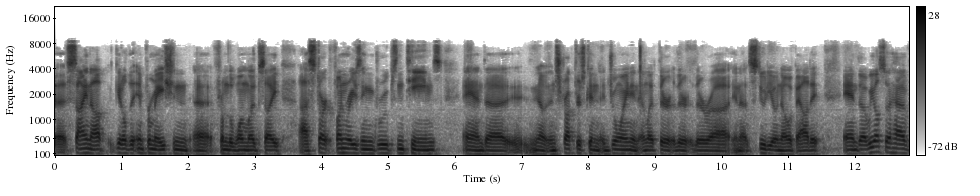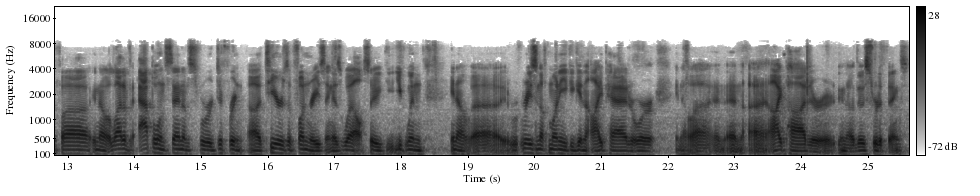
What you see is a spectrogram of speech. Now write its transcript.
uh, sign up, get all the information uh, from the one website, uh, start fundraising groups and teams, and you know instructors can join and, and let their their their you know studio know about it. And we also have you know a lot of Apple incentives for different tiers of fundraising as well. So you, you win you know, uh, raise enough money, you could get an iPad or you know, uh, an, an iPod or you know those sort of things.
